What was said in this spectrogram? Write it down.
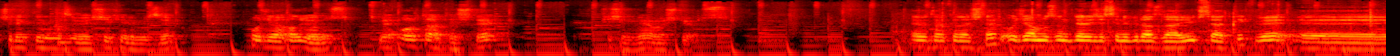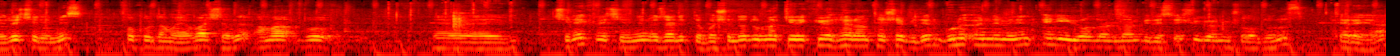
çileklerimizi ve şekerimizi ocağa alıyoruz ve orta ateşte pişirmeye başlıyoruz. Evet arkadaşlar, ocağımızın derecesini biraz daha yükselttik ve e, reçelimiz fokurdamaya başladı. Ama bu e, çilek reçelinin özellikle başında durmak gerekiyor. Her an taşabilir. Bunu önlemenin en iyi yollarından birisi şu görmüş olduğunuz tereyağı.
